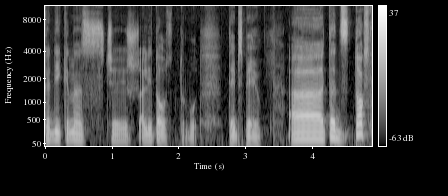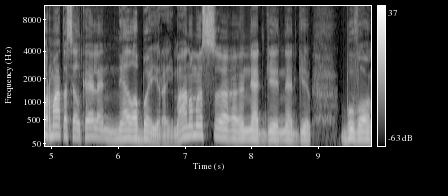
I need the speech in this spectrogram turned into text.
Kadikinas čia iš Alitaus, turbūt, taip spėju. Uh, tad toks formatas LKL e nelabai yra įmanomas, uh, netgi, netgi buvo,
